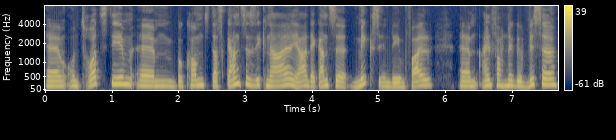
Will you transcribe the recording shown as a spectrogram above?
Ähm, und trotzdem ähm, bekommt das ganze Signal, ja, der ganze Mix in dem Fall, ähm, einfach eine gewisse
